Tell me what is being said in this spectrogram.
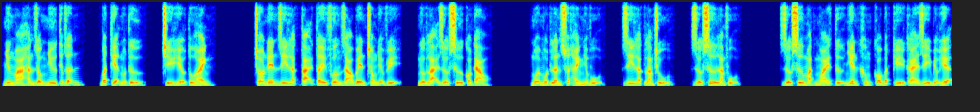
Nhưng mà hắn giống như tiếp dẫn, bất thiện ngôn tử, chỉ hiệu tu hành. Cho nên di lặc tại tây phương giáo bên trong địa vị, ngược lại dược sư còn cao mỗi một lần xuất hành nhiệm vụ, di lặc làm chủ, dược sư làm phụ. Dược sư mặt ngoài tự nhiên không có bất kỳ cái gì biểu hiện,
